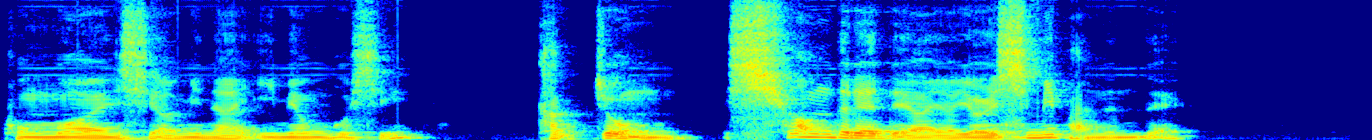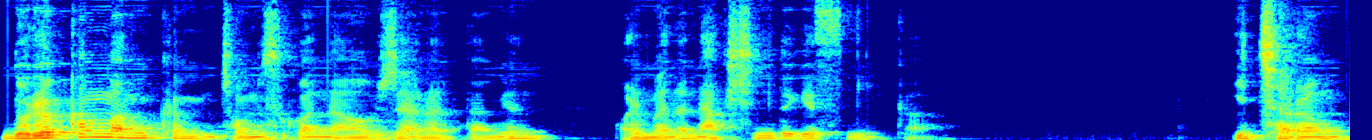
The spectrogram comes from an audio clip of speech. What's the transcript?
공무원 시험이나 임용고시, 각종 시험들에 대하여 열심히 봤는데 노력한 만큼 점수가 나오지 않았다면 얼마나 낙심되겠습니까? 이처럼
